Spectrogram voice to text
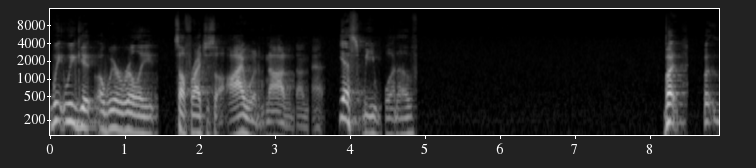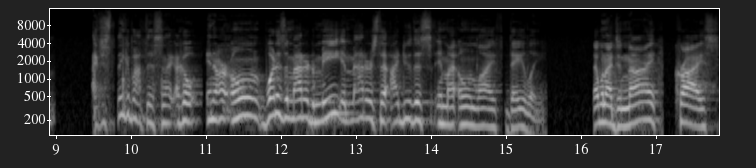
we, we get, oh, we're really self righteous. I would not have done that. Yes, we would have. But, but I just think about this and I, I go, in our own, what does it matter to me? It matters that I do this in my own life daily. That when I deny Christ,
